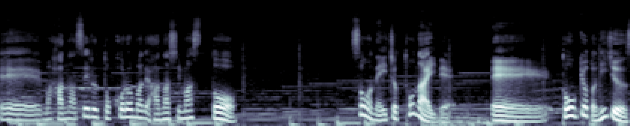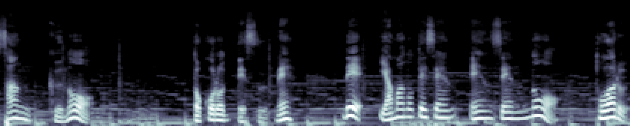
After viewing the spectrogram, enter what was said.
えー、まあ、話せるところまで話しますと、そうね、一応都内で、えー、東京都23区のところですね。で、山手線沿線のとある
